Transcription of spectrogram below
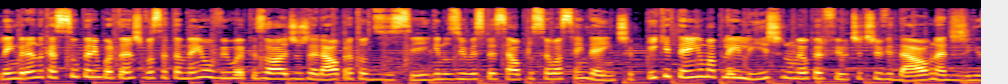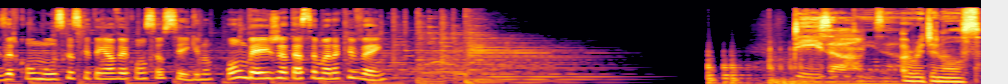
Lembrando que é super importante você também ouvir o episódio geral para todos os signos e o especial para o seu ascendente. E que tem uma playlist no meu perfil Titividal na Deezer com músicas que tem a ver com o seu signo. Um beijo e até semana que vem. Deezer. Originals.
